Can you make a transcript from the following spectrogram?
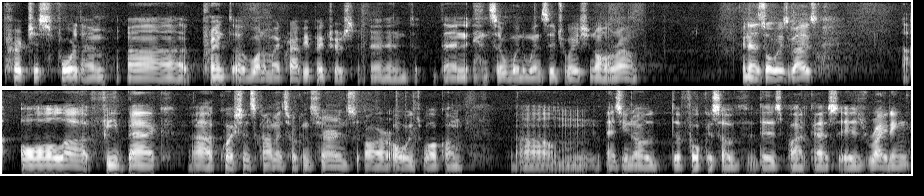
purchase for them a print of one of my crappy pictures. And then it's a win win situation all around. And as always, guys, uh, all uh, feedback, uh, questions, comments, or concerns are always welcome. Um, as you know, the focus of this podcast is writing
